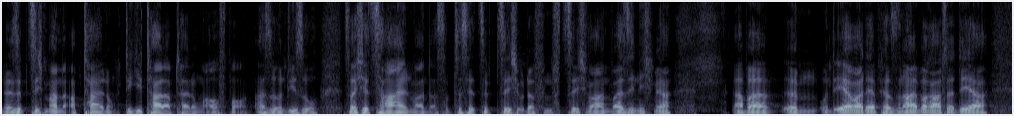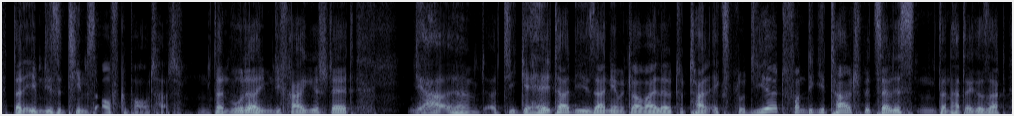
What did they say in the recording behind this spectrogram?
eine 70 Mann Abteilung, Digitalabteilung aufbauen. Also irgendwie so solche Zahlen waren das. Ob das jetzt 70 oder 50 waren, weiß ich nicht mehr. Aber ähm, und er war der Personalberater, der dann eben diese Teams aufgebaut hat. Und dann wurde ihm die Frage gestellt, ja, äh, die Gehälter, die seien ja mittlerweile total explodiert von Digitalspezialisten. Dann hat er gesagt,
